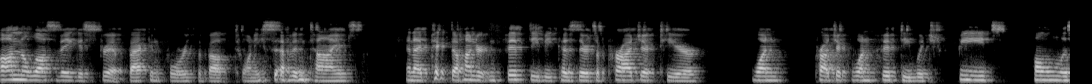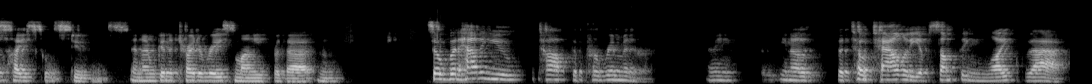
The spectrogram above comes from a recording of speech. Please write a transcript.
on the Las Vegas Strip, back and forth about 27 times. And I picked 150 because there's a project here, one project 150, which feeds homeless high school students, and I'm going to try to raise money for that. And so, but how do you top the perimeter? I mean, you know, the totality of something like that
